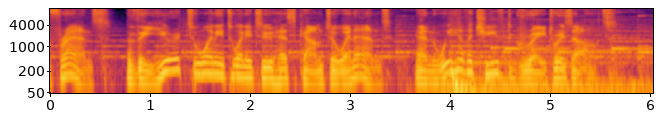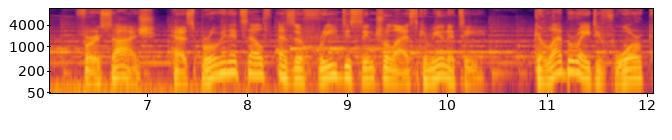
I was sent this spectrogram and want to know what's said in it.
friends, the year 2022 has come to an end, and we have achieved great results. Forsage has proven itself as a free decentralized community. Collaborative work,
